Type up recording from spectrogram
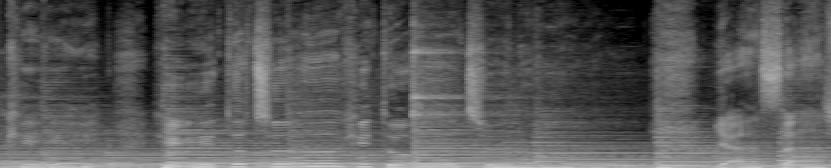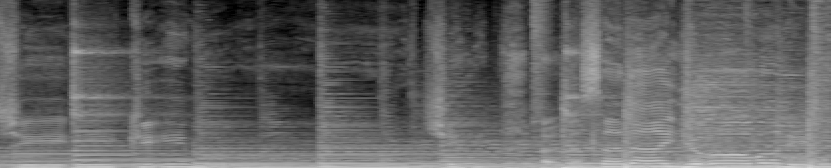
の時一つ一つの優しい気持ち離さないように。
